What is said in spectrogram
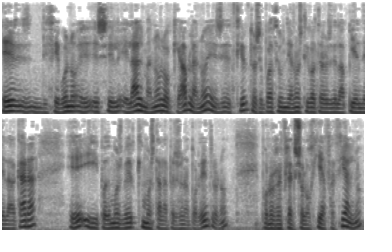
dice, bueno, es el, alma, ¿no? Lo que habla, ¿no? Es, cierto, se puede hacer un diagnóstico a través de la piel de la cara ¿eh? y podemos ver cómo está la persona por dentro, ¿no? Por una reflexología facial, ¿no?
